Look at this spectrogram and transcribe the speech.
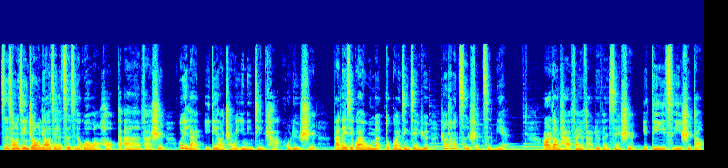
自从金钟了解了自己的过往后，他暗暗发誓，未来一定要成为一名警察或律师，把那些怪物们都关进监狱，让他们自生自灭。而当他翻阅法律文献时，也第一次意识到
